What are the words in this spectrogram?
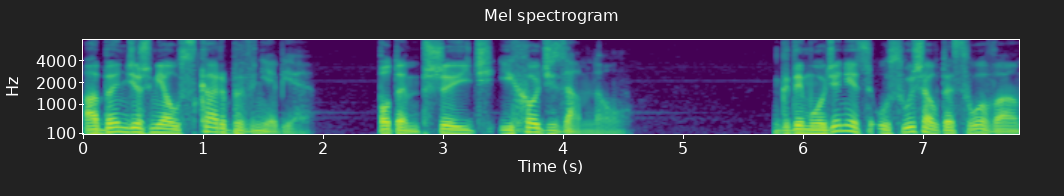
a będziesz miał skarb w niebie. Potem przyjdź i chodź za mną. Gdy młodzieniec usłyszał te słowa,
